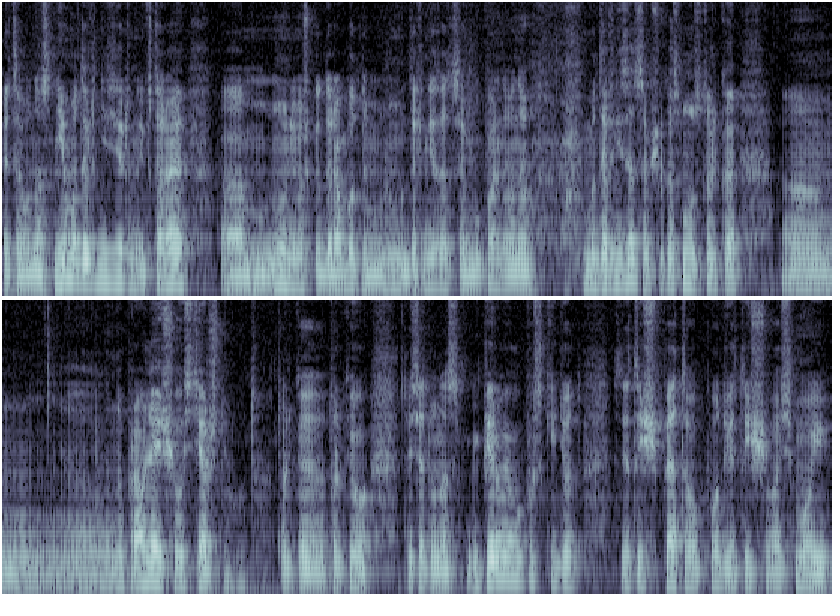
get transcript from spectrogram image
это у нас не модернизированная, и вторая, э, ну, немножко доработанная, модернизация, буквально она, модернизация вообще коснулась только направляющего стержня. Вот, только, только его. То есть это у нас первый выпуск идет с 2005 по 2008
